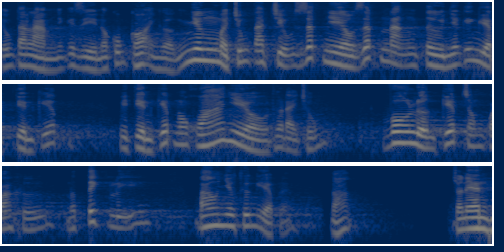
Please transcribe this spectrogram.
chúng ta làm những cái gì nó cũng có ảnh hưởng. Nhưng mà chúng ta chịu rất nhiều rất nặng từ những cái nghiệp tiền kiếp. Vì tiền kiếp nó quá nhiều thưa đại chúng. Vô lượng kiếp trong quá khứ nó tích lũy bao nhiêu thứ nghiệp đấy. Đó. Cho nên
